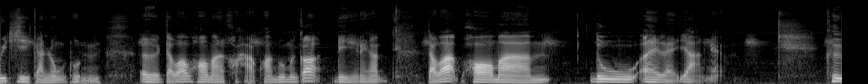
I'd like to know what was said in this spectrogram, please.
วิธีการลงทุนเออแต่ว่าพอมาหาความรู้มันก็ดีนะครับ แต่ว่าพอมาดูอะไรหลายอย่างเนี่ย คือ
